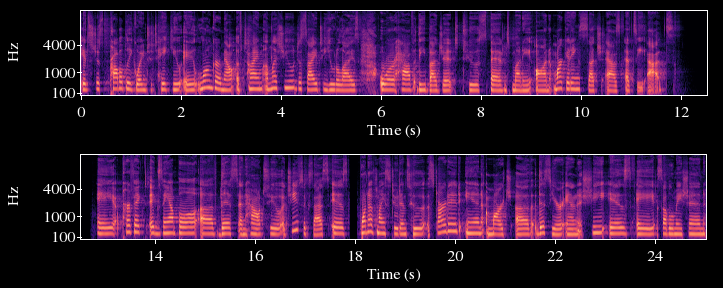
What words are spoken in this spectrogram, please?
It's just probably going to take you a longer amount of time unless you decide to utilize or have the budget to spend money on marketing, such as Etsy ads. A perfect example of this and how to achieve success is one of my students who started in March of this year, and she is a sublimation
